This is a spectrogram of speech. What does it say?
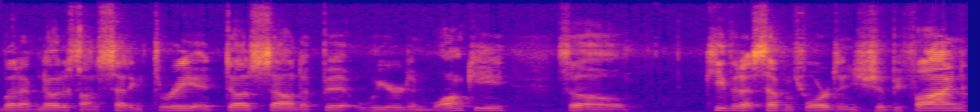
but I've noticed on setting 3 it does sound a bit weird and wonky. So keep it at 7.4s and you should be fine.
